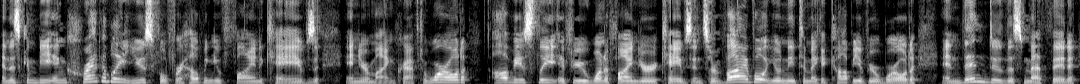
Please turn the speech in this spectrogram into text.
And this can be incredibly useful for helping you find caves in your Minecraft world. Obviously, if you want to find your caves in survival, you'll need to make a copy of your world and then do this method.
